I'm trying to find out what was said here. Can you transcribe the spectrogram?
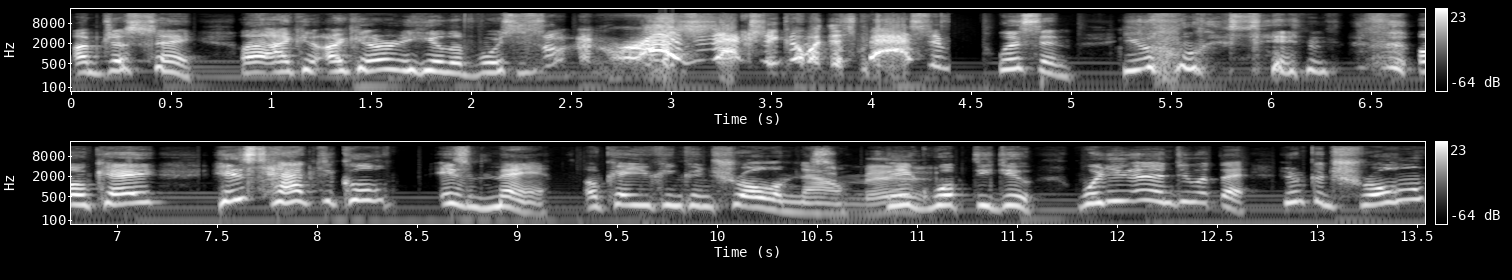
I'm just saying. I I can I can already hear the voices. Oh, Mirage is actually good with this passive. Listen, you listen, okay? His tactical is man. Okay, you can control him now. meh. Big whoop de doo. What are you gonna do with that? You don't control him.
